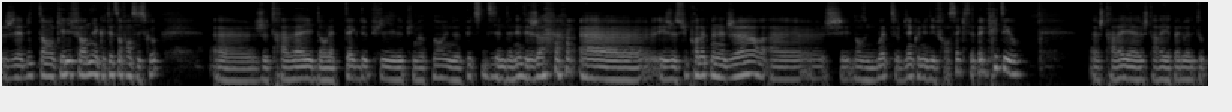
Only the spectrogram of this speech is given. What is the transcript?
J'habite en Californie, à côté de San Francisco. Euh, je travaille dans la tech depuis depuis maintenant une petite dizaine d'années déjà, euh, et je suis product manager euh, chez dans une boîte bien connue des Français qui s'appelle Criteo. Je travaille je travaille à Palo Alto.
